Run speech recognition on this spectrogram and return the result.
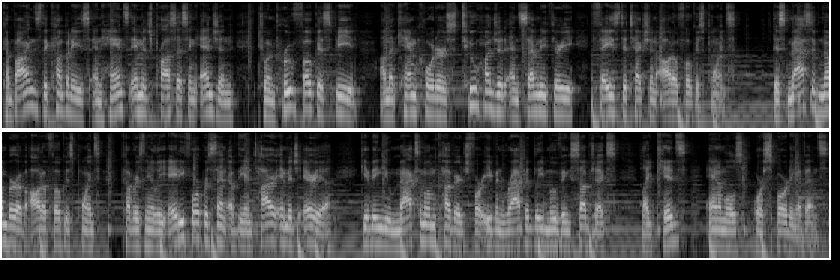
combines the company's enhanced image processing engine to improve focus speed on the camcorder's 273 phase detection autofocus points. This massive number of autofocus points covers nearly 84% of the entire image area, giving you maximum coverage for even rapidly moving subjects like kids, animals, or sporting events.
